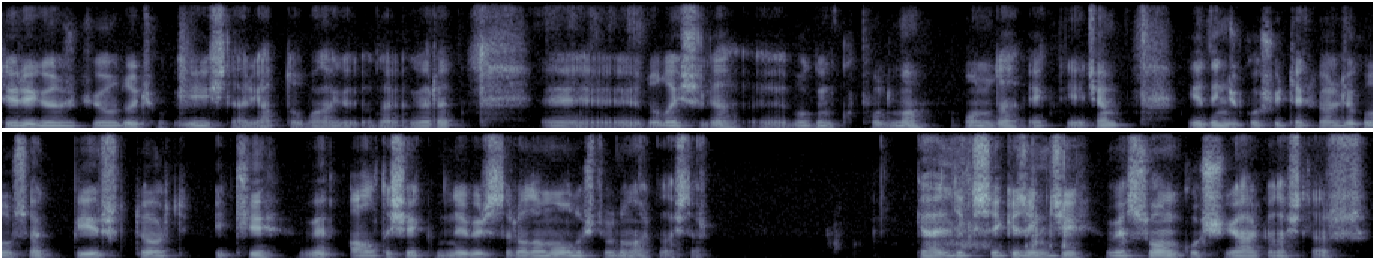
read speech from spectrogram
diri gözüküyordu. Çok iyi işler yaptı bana göre. Ee, dolayısıyla e, bugün kuponuma onu da ekleyeceğim. 7. koşuyu tekrarlayacak olursak 1, 4, 2 ve 6 şeklinde bir sıralama oluşturdum arkadaşlar. Geldik 8. ve son koşuya arkadaşlar.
